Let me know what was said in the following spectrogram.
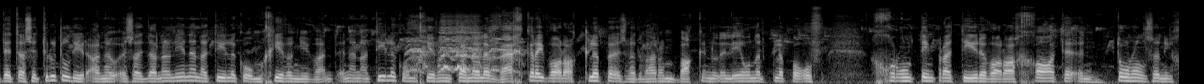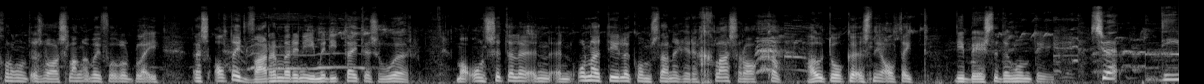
dit as 'n troeteldier aanhou, is hy dan nou nie in 'n natuurlike omgewing nie, want in 'n natuurlike omgewing kan hulle wegkruip waar daar klippe is wat warm bak en hulle lê onder klippe of grondtemperature waar daar gate in tonnels in die grond is waar slange byvoorbeeld bly is altyd warmer en die humiditeit is hoër. Maar ons sit hulle in in onnatuurlike omstandighede. Glas raak koud. Houthokke is nie altyd die beste ding om te hê. So die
